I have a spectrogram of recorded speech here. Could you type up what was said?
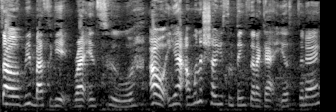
So we're about to get right into oh yeah, I wanna show you some things that I got yesterday.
